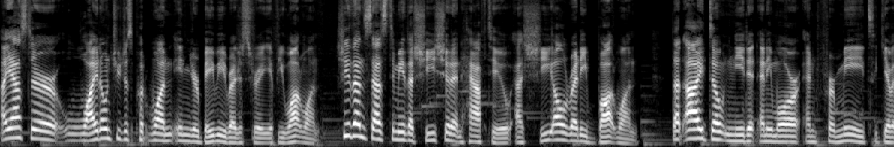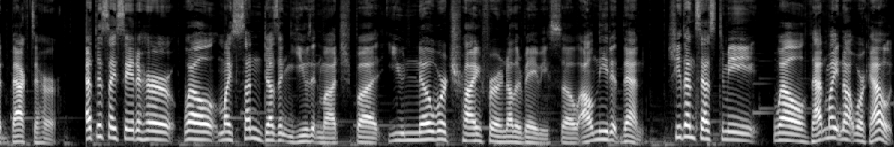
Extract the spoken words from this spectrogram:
I asked her, why don't you just put one in your baby registry if you want one? She then says to me that she shouldn't have to, as she already bought one. That I don't need it anymore, and for me to give it back to her. At this, I say to her, Well, my son doesn't use it much, but you know we're trying for another baby, so I'll need it then. She then says to me, Well, that might not work out.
